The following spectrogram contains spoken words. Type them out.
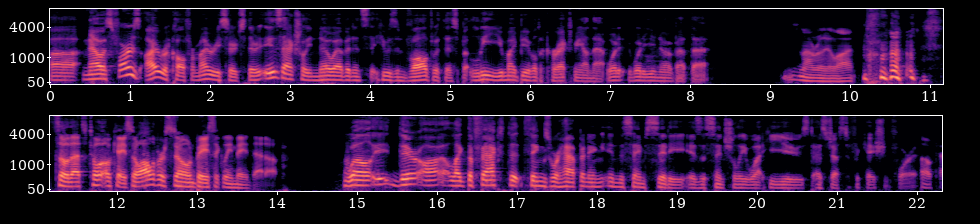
Uh, now, as far as I recall from my research, there is actually no evidence that he was involved with this. But Lee, you might be able to correct me on that. What What do you know about that? There's not really a lot. So that's to- okay. So Oliver Stone basically made that up. Well, it, there are like the fact that things were happening in the same city is essentially what he used as justification for it. Okay.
